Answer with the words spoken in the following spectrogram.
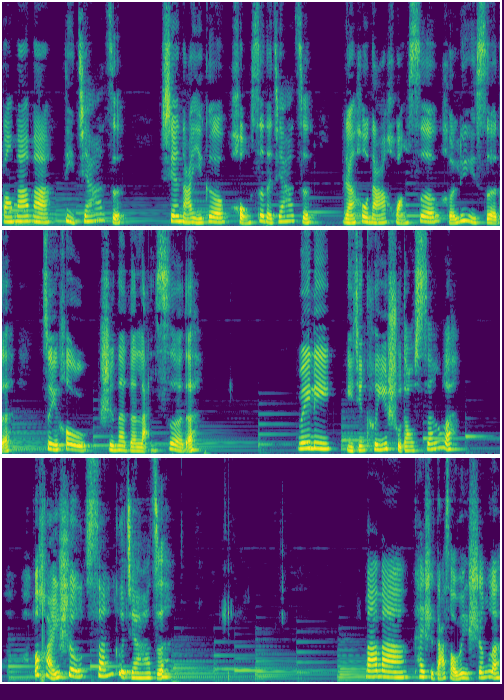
帮妈妈递夹子，先拿一个红色的夹子，然后拿黄色和绿色的，最后是那个蓝色的。威力已经可以数到三了，还剩三个夹子。妈妈开始打扫卫生了，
